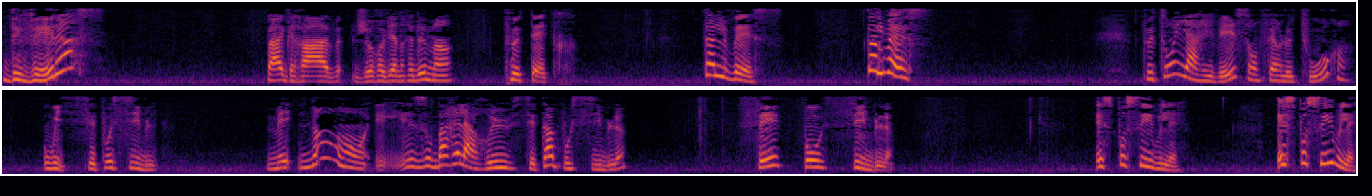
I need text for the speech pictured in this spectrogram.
¿De veras? Pas grave, je reviendrai demain. Peut-être. Tal vez. Peut-on y arriver sans faire le tour? Oui, c'est possible. Mais non, ils ont barré la rue, c'est impossible. C'est possible. Es posible. Es posible.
